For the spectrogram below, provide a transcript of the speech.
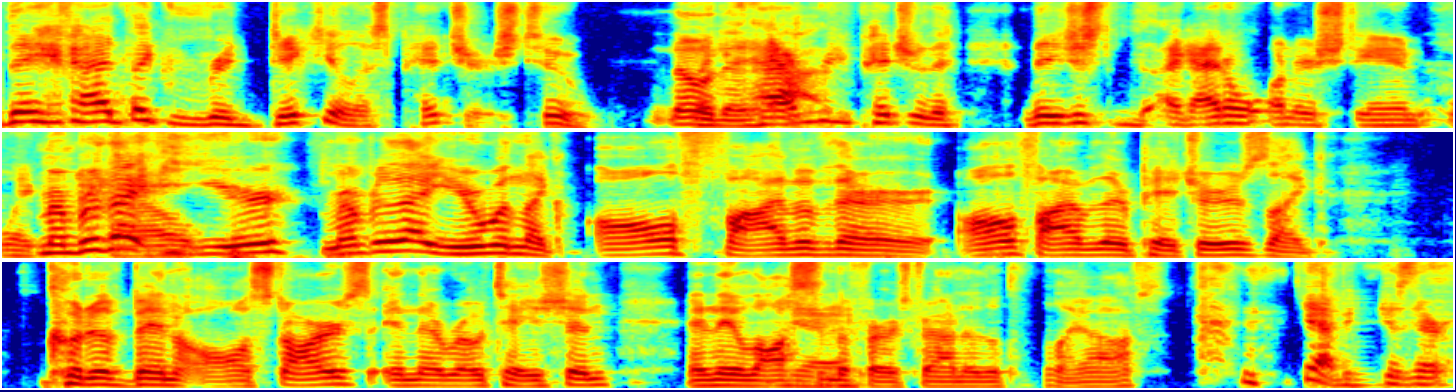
They've had like ridiculous pitchers too. No, Like, they have. every pitcher that they just like. I don't understand. Like, Remember that year? Remember that year when like all five of their all five of their pitchers like could have been all stars in their rotation, and they lost in the first round of the playoffs. Yeah, because they're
